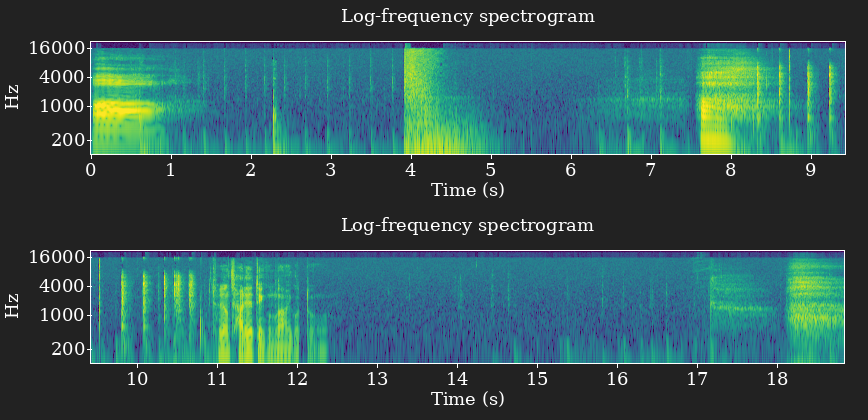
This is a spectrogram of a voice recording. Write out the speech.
아. 아. 저장 잘해야 되구나, 이것도. 하...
